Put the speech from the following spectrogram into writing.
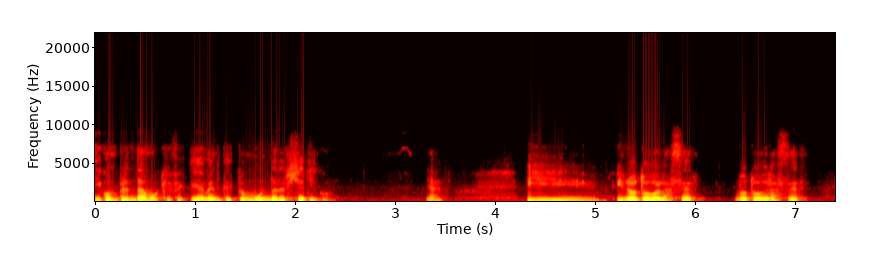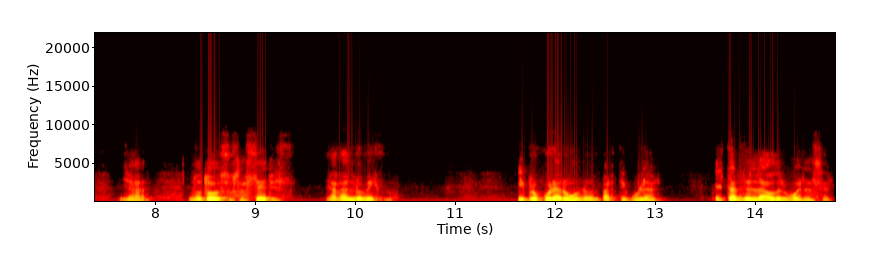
y comprendamos que efectivamente esto es un mundo energético. ¿ya? Y, y no todo el hacer, no todo el hacer, ya, no todos esos haceres ya dan lo mismo. Y procurar uno en particular, estar del lado del buen hacer,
